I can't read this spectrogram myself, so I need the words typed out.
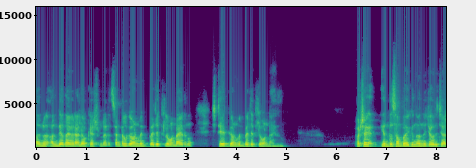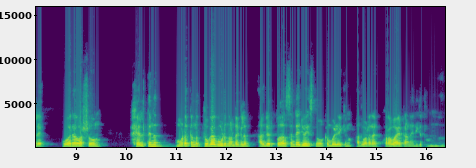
അതിന് അതിന്റെതായ ഒരു അലോക്കേഷൻ ഉണ്ടായിരുന്നു. സെൻട്രൽ ഗവൺമെന്റ് ബജറ്റിലും ഉണ്ടായിരുന്നു സ്റ്റേറ്റ് ഗവൺമെന്റ് ബജറ്റിലും ഉണ്ടായിരുന്നു. പക്ഷേ എന്ത് സംഭവിക്കുന്നു എന്ന് ചോദിച്ചാൽ ഓരോ വർഷവും ഹെൽത്തിന് മുടക്കുന്ന തുക കൂടുന്നുണ്ടെങ്കിലും അതിന്റെ ഒരു പേഴ്സന്റേജ് വൈസ് നോക്കുമ്പോഴേക്കും അത് വളരെ കുറവായിട്ടാണ് എനിക്ക് തോന്നുന്നത്.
